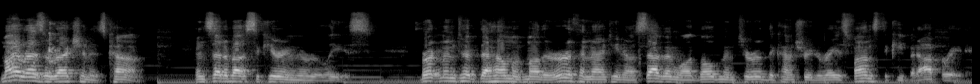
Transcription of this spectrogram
My resurrection has come, and set about securing the release. Berkman took the helm of Mother Earth in 1907 while Goldman toured the country to raise funds to keep it operating.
